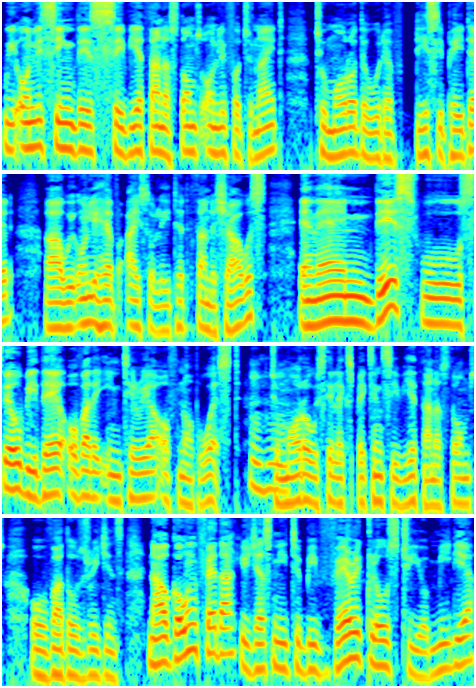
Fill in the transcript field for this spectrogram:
we only seeing these severe thunderstorms only for tonight. Tomorrow they would have dissipated. Uh, we only have isolated thunder showers. And then this will still be there over the interior of Northwest. Mm-hmm. Tomorrow we're still expecting severe thunderstorms over those regions. Now going further, you just need to be very close to your media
